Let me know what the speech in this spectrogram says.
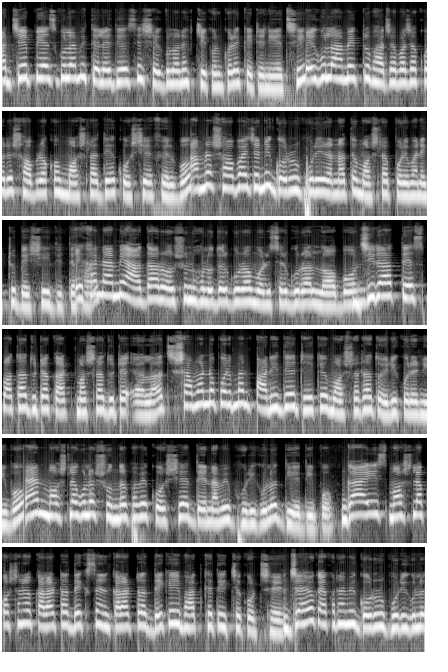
আর যে পেঁয়াজগুলো আমি তেলে দিয়েছি সেগুলো অনেক চিকন করে কেটে নিয়েছি। এগুলো আমি একটু ভাজা ভাজা করে সব রকম মশলা দিয়ে কষিয়ে ফেলব। আমরা সবাই জানি গরুর ভুড়ি রান্নাতে মশলার পরিমাণ একটু বেশিই দিতে এখানে আমি আদা, রসুন, হলুদের গুঁড়া, মরিচের গুঁড়া লবণ জিরা, তেজপাতা, দুটা কাঠ মশলা, দুটা এলাচ, সামান্য পরিমাণ পানি দিয়ে ঢেকে মশলাটা তৈরি করে নিব। এন্ড মশলাগুলো সুন্দরভাবে কষিয়ে দেন আমি ভুড়িগুলো দিয়ে দিব। গাইস মশলা কষানোর কালারটা দেখছেন? কালারটা দেখেই ভাত খেতে ইচ্ছে করছে। যাই হোক, এখন আমি গরুর ভুড়িগুলো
